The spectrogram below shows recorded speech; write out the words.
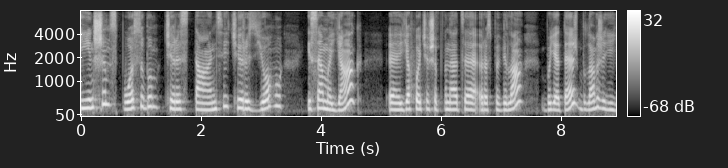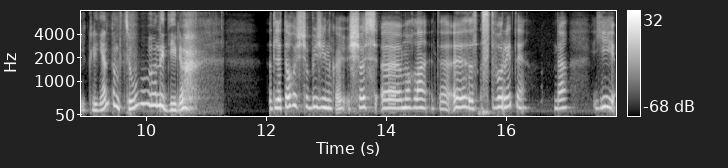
іншим способом через танці, через йогу. І саме як е, я хочу, щоб вона це розповіла, бо я теж була вже її клієнтом в цю неділю. Для того, щоб жінка щось е, могла е, створити, да, їй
